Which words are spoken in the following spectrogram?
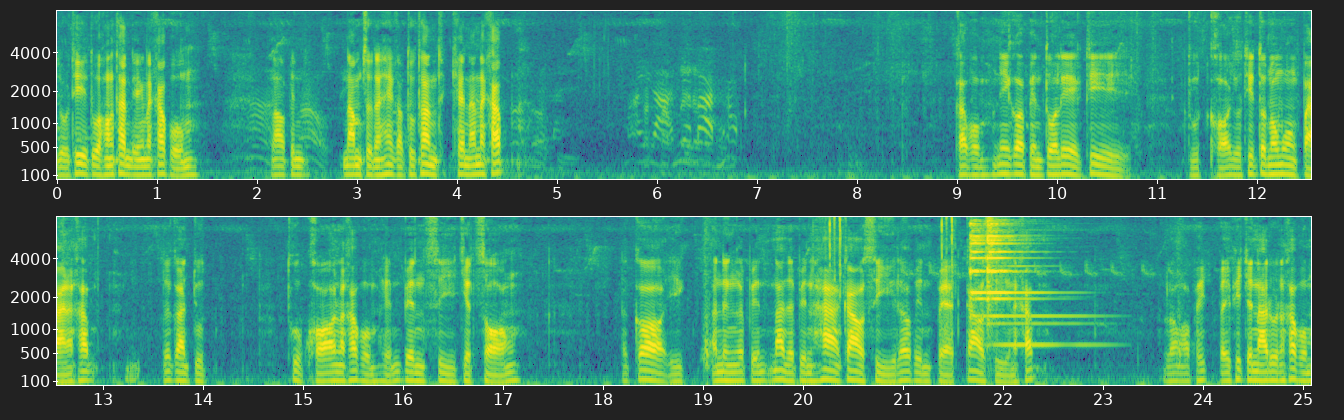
อยู่ที่ตัวของท่านเองนะครับ ผมเราเป็นนำเสนอให้กับทุกท่านแค่นั้นนะครับ ครับผมนี่ก็เป็นตัวเลขที่จุดขออยู่ที่ต้นมะม่วงป่านะครับด้วยการจุดทูบขอนะครับ ผมเห็นเป็นสี่เจ็ดสองแล้วก็อีก อันหนึงก็เป็นน่าจะเป็นห้าเก้าสี่แล้วเป็นแปดเก้าสี่นะครับ ลองเอาไปไปพิจารณาดูนะครับผม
